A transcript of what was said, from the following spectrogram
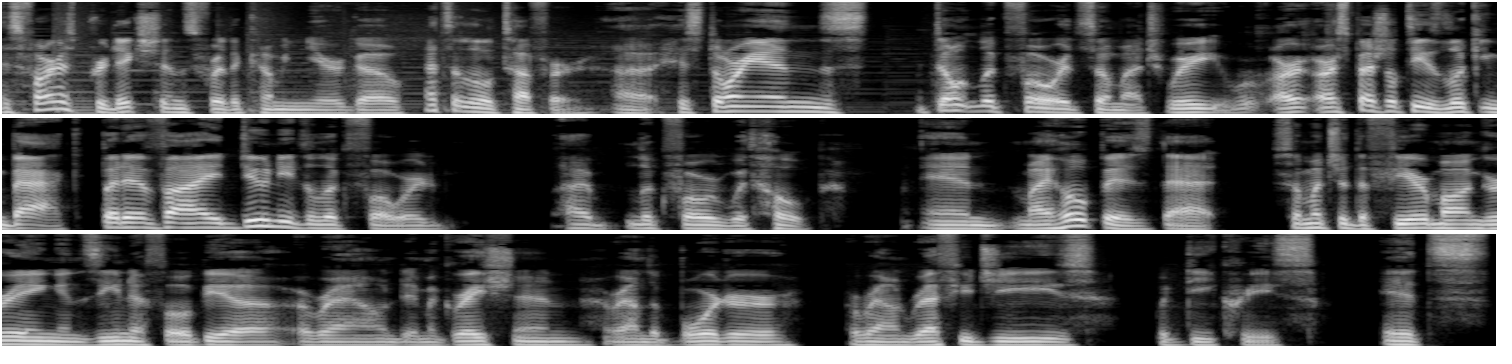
As far as predictions for the coming year go, that's a little tougher. Uh, historians don't look forward so much. We our, our specialty is looking back. But if I do need to look forward, I look forward with hope. And my hope is that so much of the fear mongering and xenophobia around immigration, around the border, around refugees would decrease. It's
